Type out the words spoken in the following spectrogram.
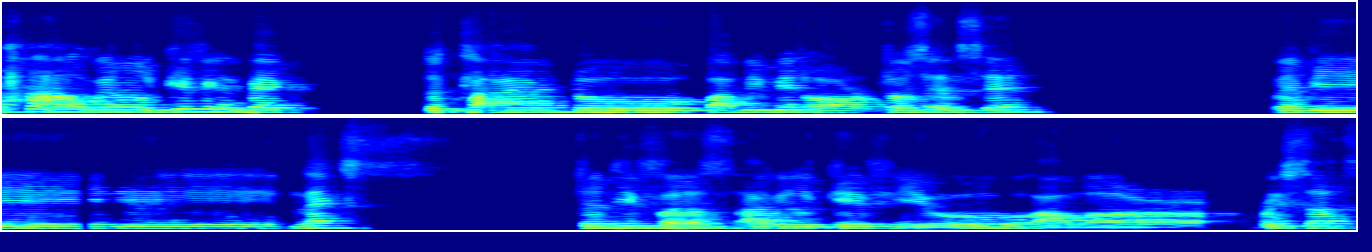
I will giving back the time to Pak Bibin or to Sensei. Maybe next 21st, I will give you our research,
